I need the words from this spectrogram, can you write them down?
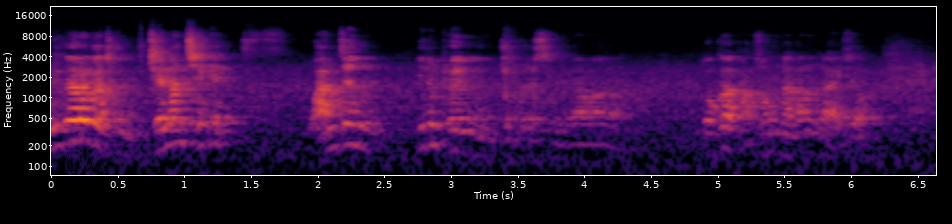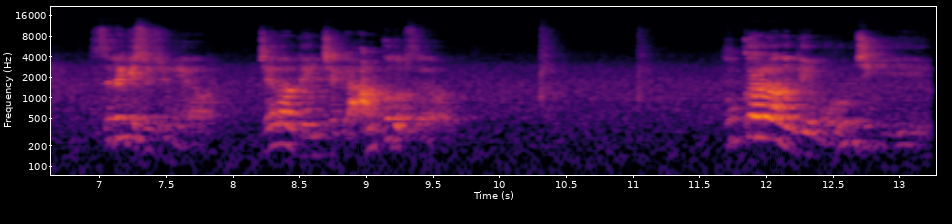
우리나라가 지금 재난 체계 완전 이런 표현은 좀 그렇습니다만 녹화 방송 나가는 거 아니죠? 쓰레기 수준이에요. 재난 대응 체계 아무것도 없어요. 국가라는 게 모름지기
